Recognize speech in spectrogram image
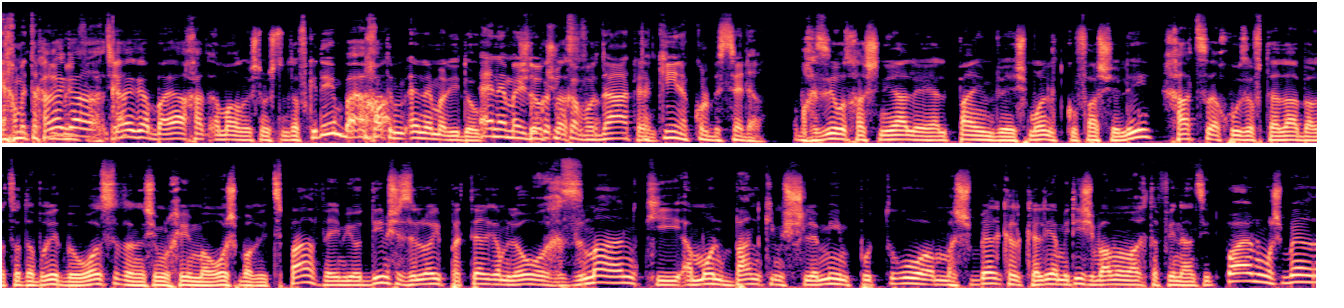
איך מטפלים כרגע, באינפלציה? כרגע בעיה אחת, אמרנו, יש להם שני תפקידים, בעיה נכון. אחת, הם- אין להם מה לדאוג. אין להם מה לדאוג, שוק עבודה כן. תקין, הכל בסדר. מחזיר אותך שנייה ל-2008, לתקופה שלי, 11% אבטלה בארצות הברית, בוול סטריט, אנשים הולכים עם הראש ברצפה, והם יודעים שזה לא ייפתר גם לאורך זמן, כי המון בנקים שלמים פוטרו, משבר כלכלי אמיתי שבא מהמערכת הפיננסית. פה היה לנו משבר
